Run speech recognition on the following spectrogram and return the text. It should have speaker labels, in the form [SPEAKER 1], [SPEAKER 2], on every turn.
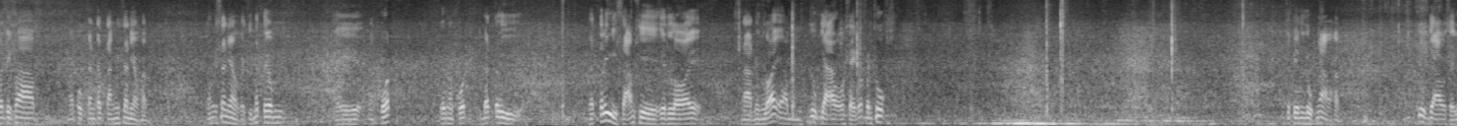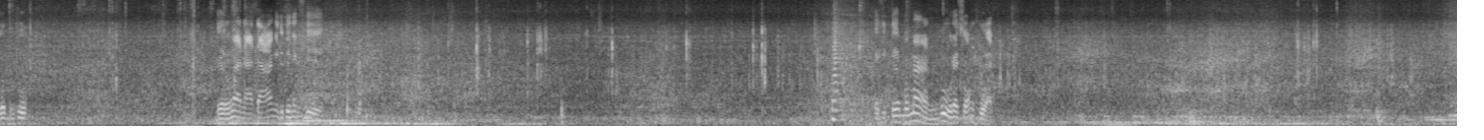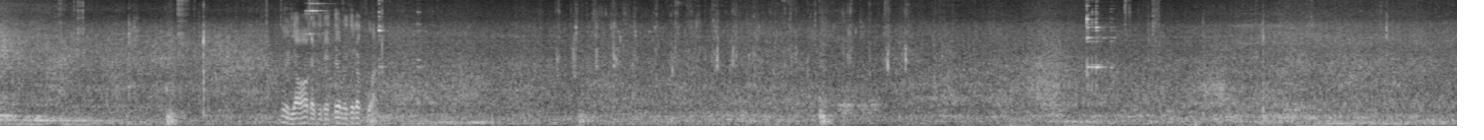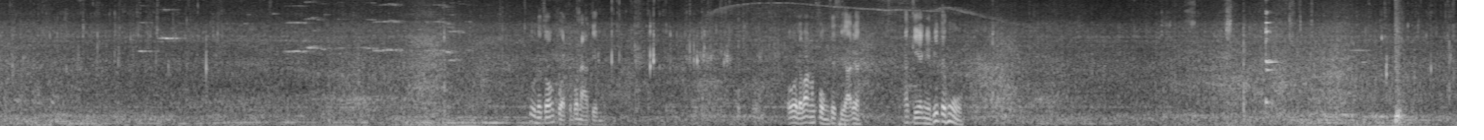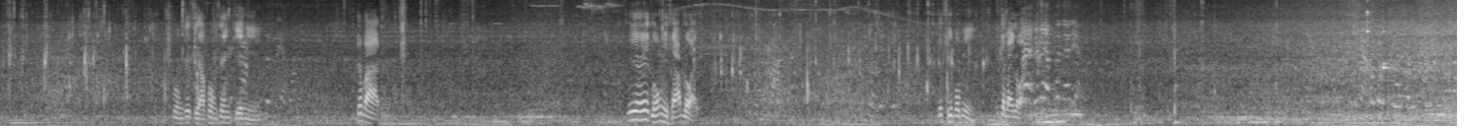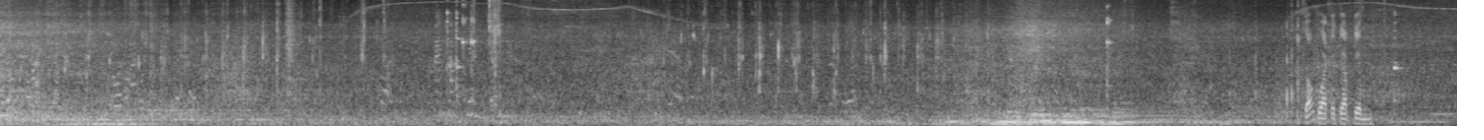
[SPEAKER 1] สวัสดีครับมาพบกันกับตังค์ชาแนลครับตังค์ชาแนลก็จะมาเติมไอ้น้ำกรดเติมน้ำกรดแบตเตอรี่แบตเตอรี่ 3K N100 ขนาด 100 แอมป์ลูกยาวใส่รถบรรทุกจะเป็นลูกเงาครับ ลูกยาวใส่รถบรรทุก เดี๋ยวมาหน้าตาก็จะเป็นยังไง แต่จะเติมประมาณรูละสองขวดเมื่อเดียวเขาก็จะเติมไปตัวละขวด รูละสองขวดก็บนาเต็ม โอ้ระวังมันฟงเสียๆเด้อกาเกียงนี่างพี่ตะหูฟงเสียๆฟงแซงเกียงนี่เจ้าบาท นี่ไอ้ถุงนี่สามร้อยจะสีบ่มีนี่จะใบร้อย
[SPEAKER 2] ได้ไม่ได้เพื่อนเนี่ย
[SPEAKER 1] สองขวดจะเกือบเต็ม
